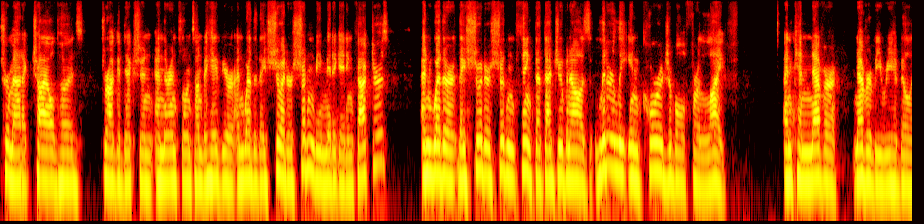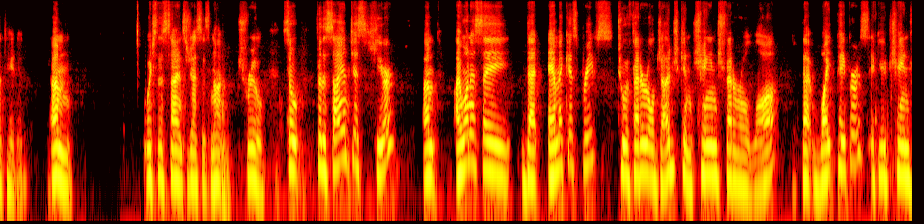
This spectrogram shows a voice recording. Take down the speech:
traumatic childhoods, drug addiction, and their influence on behavior, and whether they should or shouldn't be mitigating factors, and whether they should or shouldn't think that that juvenile is literally incorrigible for life and can never, never be rehabilitated, um, which the science suggests is not true. So for the scientists here, um, I want to say that amicus briefs to a federal judge can change federal law. That white papers, if you change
